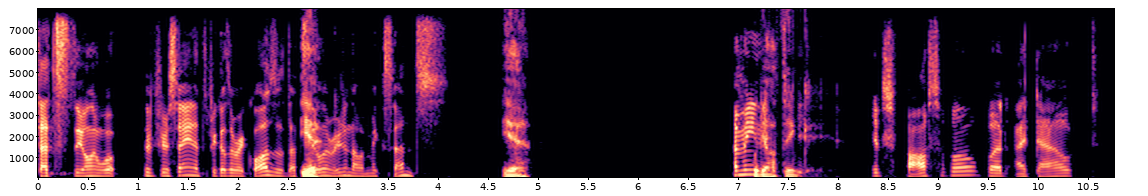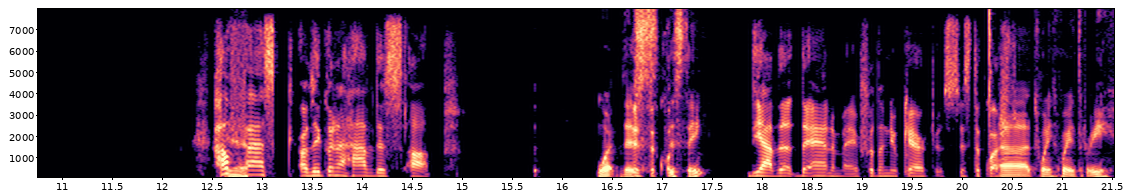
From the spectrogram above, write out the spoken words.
that's the only what. If you're saying it's because of Rayquaza, that's Yeah. the only reason that would make sense. yeah. I mean, What do y'all think? It's possible, but I doubt. How Yeah. fast are they going to have this up? What this the this thing? Yeah, the the anime for the new characters is the question. Uh, 2023.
